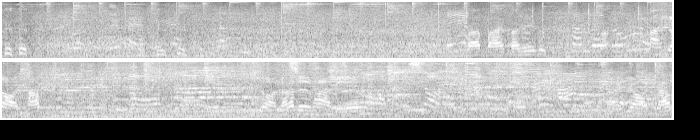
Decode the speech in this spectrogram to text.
ได้แบบไปไปตอนนี้ทำไมรู้อะหยอดครับ หยอดแล้วก็เดินผ่านไปเลยอะหยอดครับ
